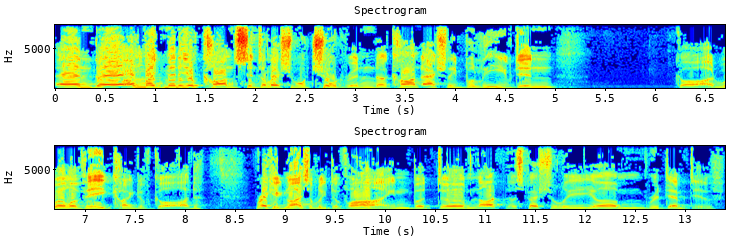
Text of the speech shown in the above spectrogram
And uh, unlike many of Kant's intellectual children, uh, Kant actually believed in God, well, a vague kind of God, recognizably divine, but uh, not especially um, redemptive.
